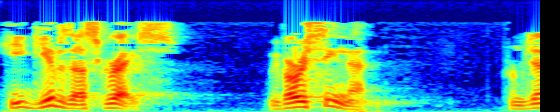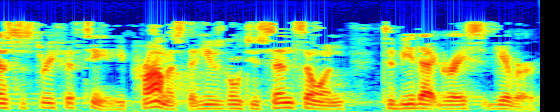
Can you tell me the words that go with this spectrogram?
He gives us grace. We've already seen that from Genesis 3:15. He promised that he was going to send someone to be that grace giver.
